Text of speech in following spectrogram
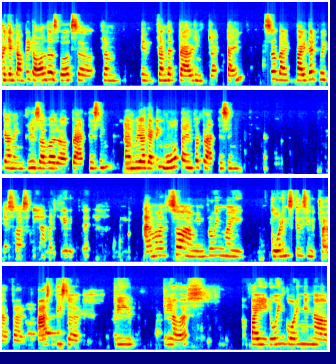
we can complete all those works uh, from in from the traveling tra- time. So, by, by that, we can increase our uh, practicing and we are getting more time for practicing. Yes, Vasavi, I'm agree with that. I'm also I'm improving my coding skills in for, past these uh, three three hours. By doing coding in uh,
